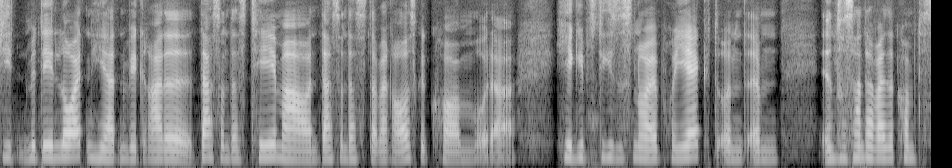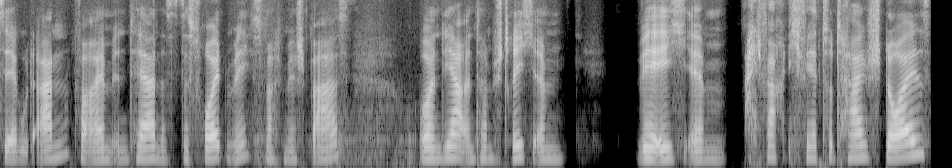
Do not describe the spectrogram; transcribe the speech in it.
die, mit den Leuten hier hatten wir gerade das und das Thema und das und das ist dabei rausgekommen oder hier gibt es dieses neue Projekt und ähm, interessanterweise kommt es sehr gut an, vor allem intern. Das, das freut mich, es macht mir Spaß. Und ja, unterm Strich ähm, wäre ich ähm, einfach, ich wäre total stolz,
